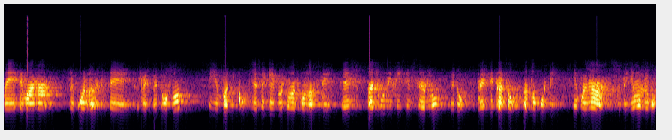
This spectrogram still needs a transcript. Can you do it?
mes, semana. Recuerda, sé respetuoso y empático. Ya sé que hay personas con las que es algo difícil serlo, pero en este caso, hazlo por ti. Y pues nada, te llamo luego.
